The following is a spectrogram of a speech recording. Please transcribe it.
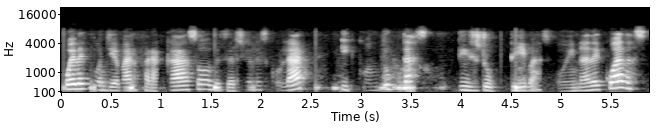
puede conllevar fracaso, deserción escolar y conductas disruptivas o inadecuadas.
